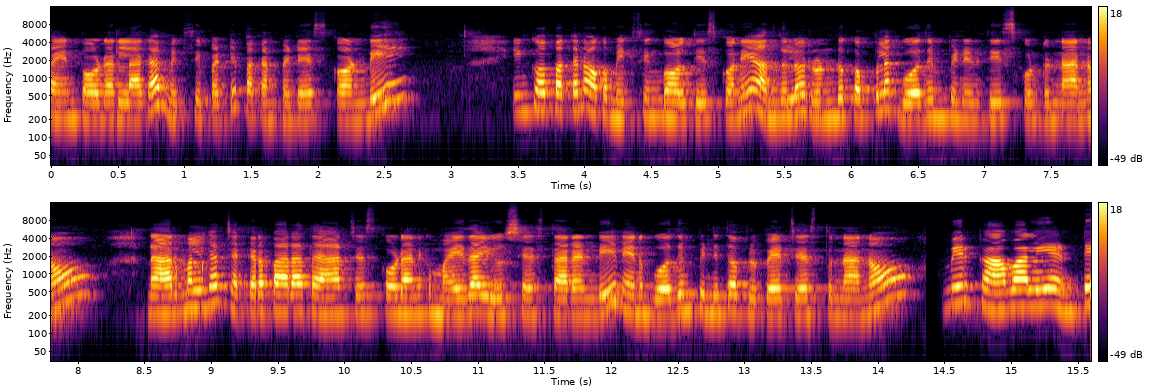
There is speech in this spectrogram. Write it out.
ఫైన్ పౌడర్ లాగా మిక్సీ పట్టి పక్కన పెట్టేసుకోండి. ఇంకో పక్కన ఒక మిక్సింగ్ బౌల్ తీసుకొని అందులో రెండు కప్పుల గోధుమ పిండిని తీసుకుంటున్నాను. నార్మల్గా చక్కెరపార తయారు చేసుకోవడానికి మైదా యూస్ చేస్తారండి. నేను గోధుమ పిండితో ప్రిపేర్ చేస్తున్నాను. మీరు కావాలి అంటే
